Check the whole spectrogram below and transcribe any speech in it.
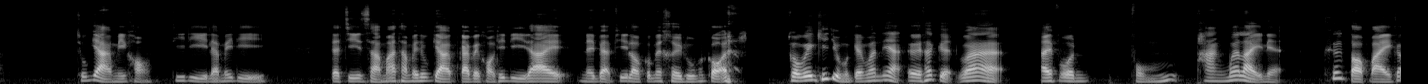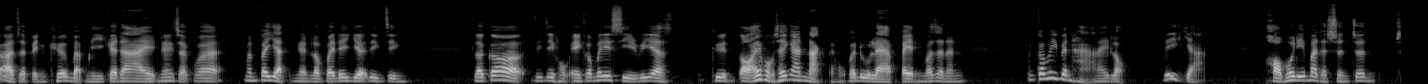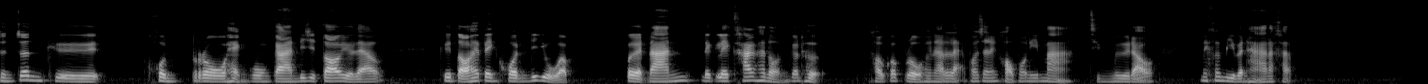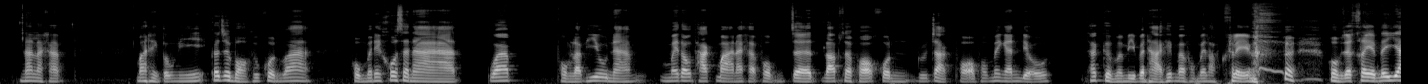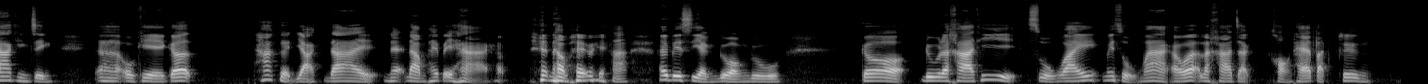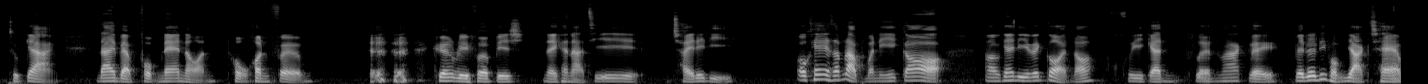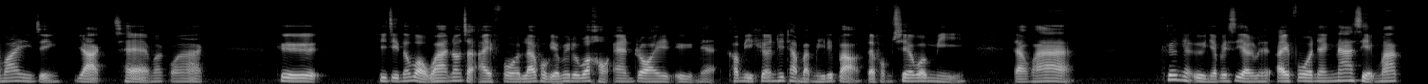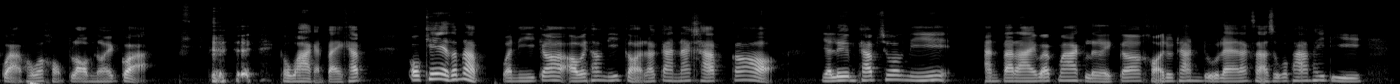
ทุกอย่างมีของที่ดีและไม่ดี แต่จีนสามารถทำให้ทุกอย่างกลายเป็นของที่ดีได้ ในแบบที่เราก็ไม่เคยรู้มาก่อนผมก็คิดอยู่เหมือนกันว่าเนี่ยเออถ้าเกิดว่า iPhone ผมพังเมื่อไหร่เนี่ย เครื่องต่อไปก็อาจจะเป็นเครื่องแบบนี้ก็ได้ เนื่องจากว่า มันประหยัดเงินเราไปได้เยอะจริง ๆ แล้วก็จริงๆ ผมเองก็ไม่ได้ซีเรียส คือต่อให้ผมใช้งานหนัก แต่ผมก็ดูแลเป็น เพราะฉะนั้นมันก็ไม่มีปัญหาอะไรหรอก และอีกอย่าง ของพวกนี้มาจากเชนเจิ้นเชนเจิ้นคือคนโปรแห่งวงการดิจิตอลอยู่แล้ว คือต่อให้เป็นคนที่อยู่แบบเปิดร้านเล็กๆ ข้างถนนก็เถอะ เขาก็โปรทั้งนั้นแหละ เพราะฉะนั้นของพวกนี้มาถึงมือเราไม่ค่อยมีปัญหาแล้วครับ นั่นแหละครับ มาถึงตรงนี้ก็จะบอกทุกคนว่า ผมไม่ได้โฆษณาว่าผมรับพิ้วนะ ไม่ต้องทักมานะครับผมจะรับเฉพาะคนรู้จักพอ เพราะไม่งั้นเดี๋ยว ถ้าเกิดมันมีปัญหาขึ้นมาผมไม่รับเคลม ผมจะเคลมได้ยากจริงๆอ่าโอเคก็ถ้าเกิดอยากได้แนะนำให้ไปหาครับ แนะนำให้ไปหา ให้ไปเสี่ยงดวงดู ก็ดูราคาที่สูงไว้ไม่สูงมาก เอาว่าราคาจากของแท้ตัดครึ่งทุกอย่างได้แบบผมแน่นอนผม confirm เครื่อง refurbish ในขณะที่ใช้ได้ดี โอเคสำหรับวันนี้ก็เอาแค่นี้ไว้ก่อนเนาะคุยกันเพลินมากเลย เป็นเรื่องที่ผมอยากแชร์มากจริง ๆ อยากแชร์มากๆ คือจริงๆ ต้องบอกว่านอกจาก iPhone แล้วผมยังไม่รู้ว่าของ Android อื่นเนี่ยเขามีเครื่องที่ทำแบบนี้หรือเปล่า แต่ผมเชื่อว่ามี แต่ว่าเครื่องอย่างอื่นอย่าไปเสี่ยงเลย iPhone ยังน่าเสี่ยงมากกว่า เพราะว่าของปลอมน้อยกว่า ก็ว่ากันไปครับ โอเคสำหรับ วันนี้ก็เอาไว้เท่านี้ก่อนแล้วกันนะครับ ก็อย่าลืมครับช่วงนี้อันตรายมากๆเลย ก็ขอทุกท่านดูแลรักษาสุขภาพให้ดี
